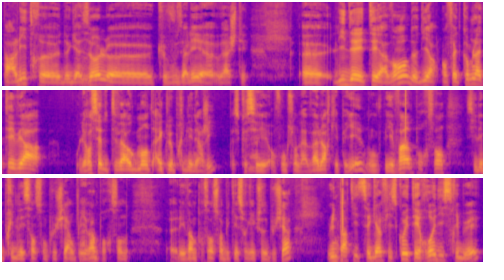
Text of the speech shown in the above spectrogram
par litre euh, de gazole euh, que vous allez euh, acheter. L'idée était avant de dire, en fait, comme la TVA, les recettes de TVA augmentent avec le prix de l'énergie, parce que c'est en fonction de la valeur qui est payée. Donc vous payez 20% si les prix de l'essence sont plus chers, vous payez 20%, les 20% sont appliqués sur quelque chose de plus cher. Une partie de ces gains fiscaux étaient redistribués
